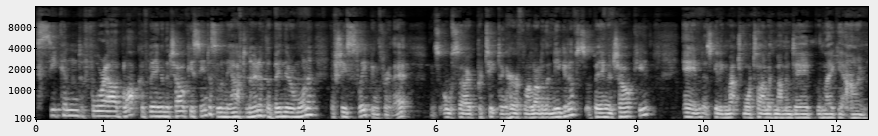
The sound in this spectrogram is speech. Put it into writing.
second four hour block of being in the childcare centre. So in the afternoon, if they've been there all morning, if she's sleeping through that, it's also protecting her from a lot of the negatives of being in childcare. And it's getting much more time with mum and dad when they get home.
